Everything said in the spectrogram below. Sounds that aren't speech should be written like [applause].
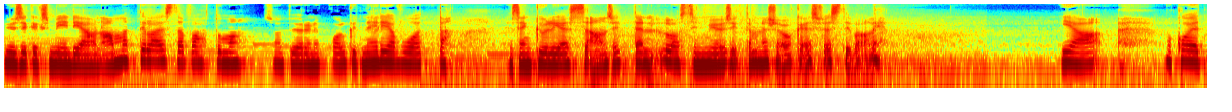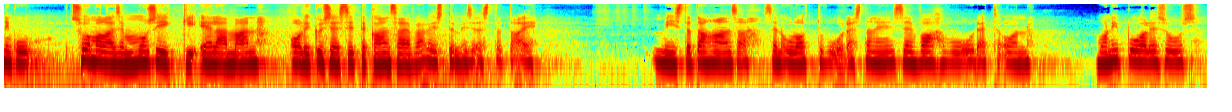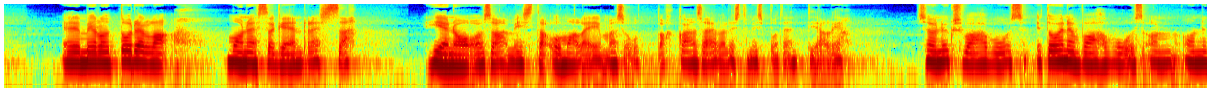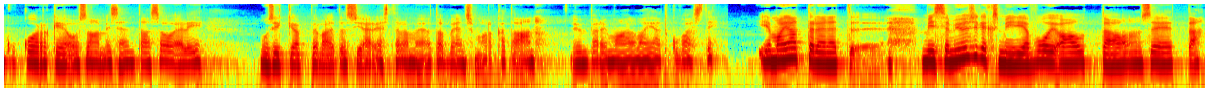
Music X Media on ammattilaistapahtuma. Se on pyörinyt 34 vuotta ja sen kyljessä on sitten Lost in Music, tämmöinen showcase-festivaali. Ja mä koen, että niinku suomalaisen musiikkielämän, oli kyse sitten kansainvälistymisestä tai mistä tahansa sen ulottuvuudesta, niin sen vahvuudet on monipuolisuus, Eli meillä on todella monessa genressä hienoa osaamista, omaleimaisuutta, kansainvälistymispotentiaalia. Se on yksi vahvuus. Ja toinen vahvuus on, on niin kuin korkea osaamisen taso, eli musiikkioppilaitosjärjestelmä, jota benchmarkataan ympäri maailmaa jatkuvasti. Ja mä ajattelen, että missä Music X Media voi auttaa on se, että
